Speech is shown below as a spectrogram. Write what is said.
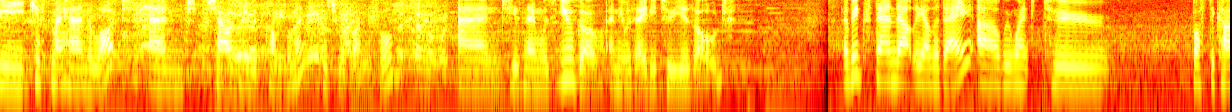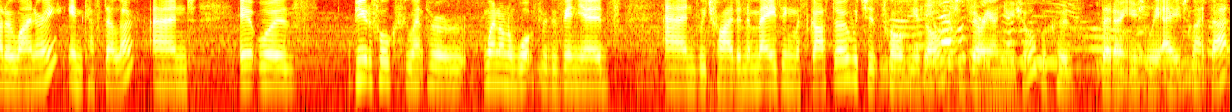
he kissed my hand a lot and showered me with compliments, which was wonderful. And his name was Hugo, and he was 82 years old. A big standout the other day, uh, we went to Bosticado Winery in Castello, and it was beautiful because we went through, went on a walk through the vineyards, and we tried an amazing Moscato, which is 12 years old, which is very unusual because they don't usually age like that.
